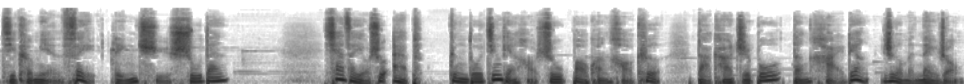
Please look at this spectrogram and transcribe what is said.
即可免费领取书单。下载有书 App，更多经典好书、爆款好课、大咖直播等海量热门内容，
